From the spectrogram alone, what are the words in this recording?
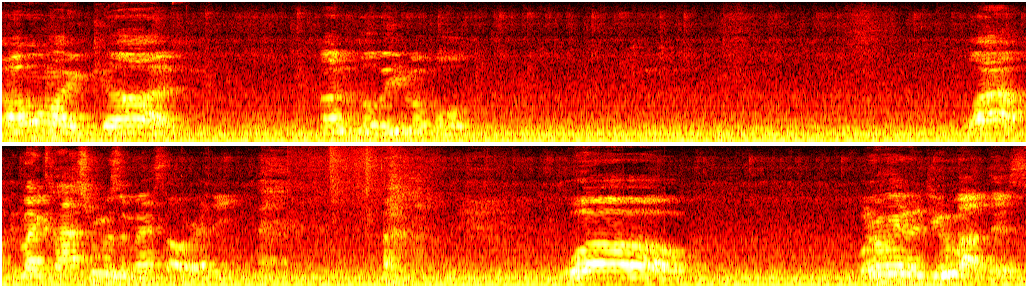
Oh my god. Unbelievable. Wow. And my classroom was a mess already. Whoa. What are we gonna do about this?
